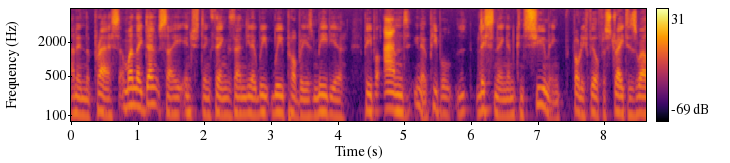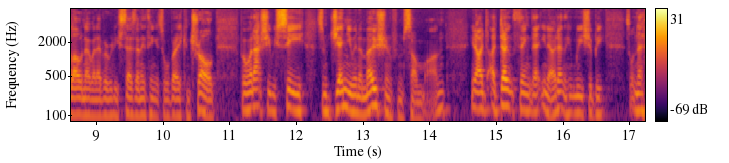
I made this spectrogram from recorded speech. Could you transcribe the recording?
and in the press. And when they don't say interesting things, then you know we, we probably as media people and you know people listening and consuming probably feel frustrated as well. Oh no one ever really says anything; it's all very controlled. But when actually we see some genuine emotion from someone, you know, I, I, don't think that you know, I don't think we should be sort of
